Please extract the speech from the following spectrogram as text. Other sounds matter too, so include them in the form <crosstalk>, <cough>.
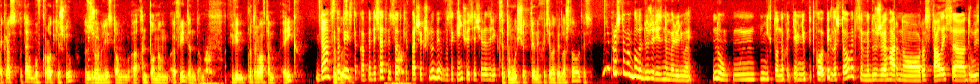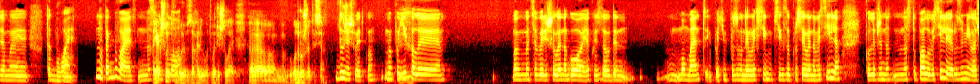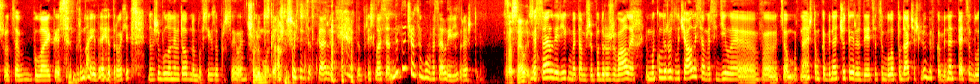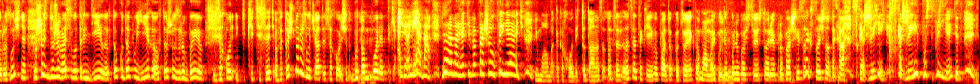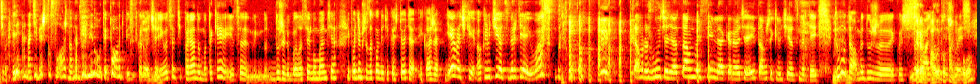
Якраз у тебе був короткий шлюб з журналістом е, Антоном Фрідлендом. Він протривав там рік. Да, статистика. 50% перших шлюбів закінчується через рік. Це тому, що ти не хотіла підлаштовуватись? Ні, просто ми були дуже різними людьми. Ну, ніхто не хотів ні під кого підлаштовуватися. Ми дуже гарно розсталися друзями. Так буває. Ну, так буває. Нас А як швидко було- ви взагалі от вирішили е, одружитися? Дуже швидко. Ми поїхали. Ми, ми це вирішили на Го якось за один момент, і потім позвонили всім, всіх запросили на весілля. Коли вже на- наступало весілля, я розуміла, що це була якась дурна ідея трохи. але вже було невдобно, бо всіх запросили. Що люди скажуть? Там, що люди скажуть. То прийшлося. Ну, то що це був веселий рік, зрештою. Веселий? Веселий рік, ми там ще подорожували. Ми коли розлучалися, ми сиділи в цьому, знаєш, там кабінет 4, здається, це була подача шлюбів, кабінет 5 це було розлучення. Про щось дуже весело тренділи, хто куди поїхав, хто що зробив. І заходять, і такі ці сидять, а ви точно розлучатися хочете? Бо там поряд такі Алло, Лена, Лена, я тебе прошу, приїдь! І мама така ходить туди назад. Оце, оце такий випадок, оце, як та мама, яку ти полюбив цю історію про перший секс, точно така. Скажи їй, скажи їй, пусть приїде. І типа, Лена, тебе що сложно на дві минути, подпись. Коротше, і оце типу, рядом отаке, і це дуже любила цей момент я. І потім ще заходить якась тьотя і каже: Дівчатки, а ключі від смертей у вас? <laughs> Там розлучення, там весілля, коротше, і там ще ключі від смертей. Тому так, ми дуже якось нормально але кохання було?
